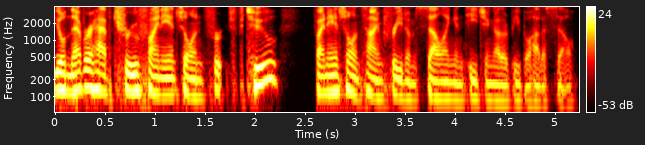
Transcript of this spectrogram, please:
You'll never have true financial and true financial and time freedom selling and teaching other people how to sell.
